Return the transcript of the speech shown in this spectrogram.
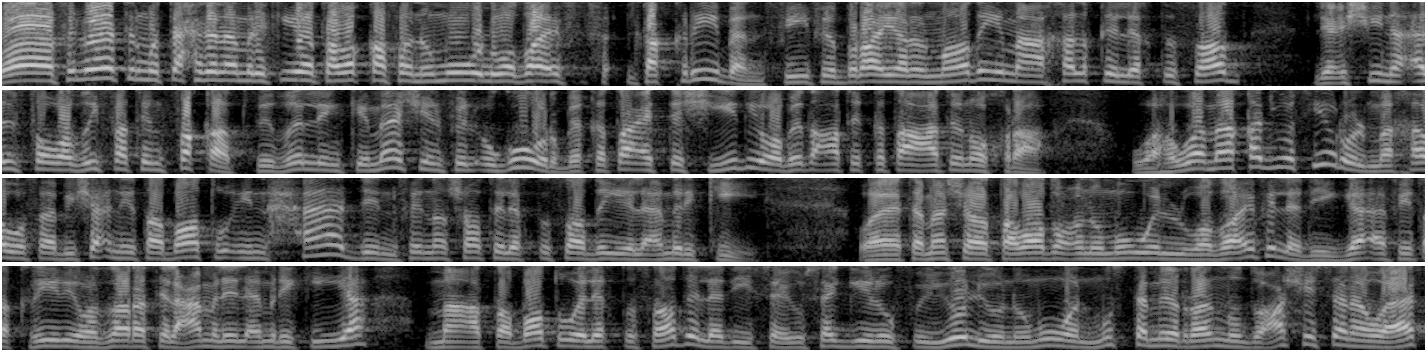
وفي الولايات المتحدة الأمريكية توقف نمو الوظائف تقريبا في فبراير الماضي مع خلق الاقتصاد لعشرين ألف وظيفة فقط في ظل انكماش في الأجور بقطاع التشييد وبضعة قطاعات أخرى. وهو ما قد يثير المخاوف بشأن تباطؤ حاد في النشاط الاقتصادي الأمريكي. ويتماشى تواضع نمو الوظائف الذي جاء في تقرير وزارة العمل الأمريكية مع تباطؤ الاقتصاد الذي سيسجل في يوليو نموا مستمرا منذ عشر سنوات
